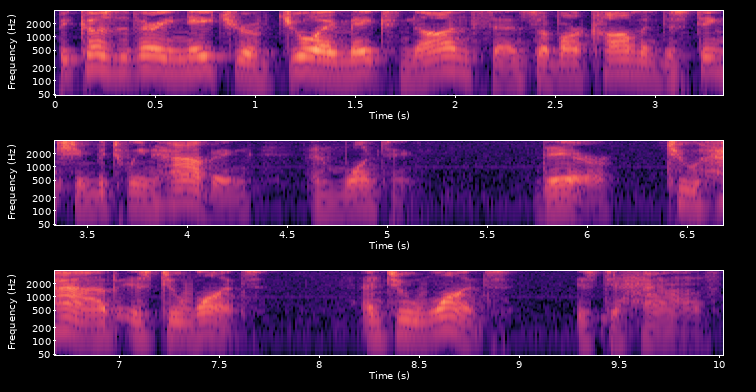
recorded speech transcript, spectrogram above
because the very nature of joy makes nonsense of our common distinction between having and wanting. There, to have is to want, and to want is to have.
